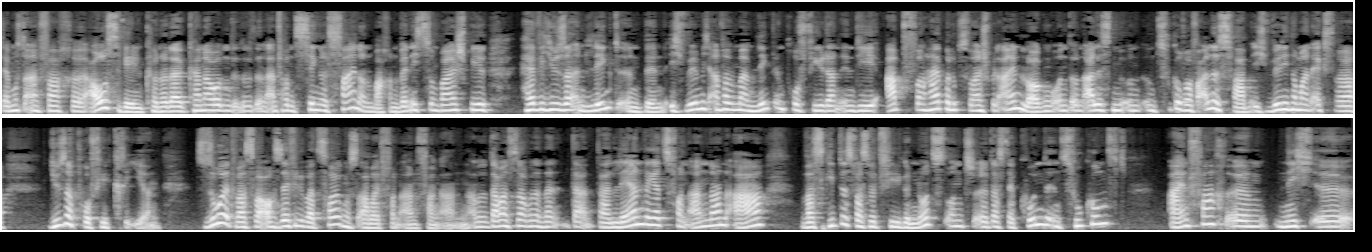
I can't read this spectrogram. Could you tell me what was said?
der muss einfach äh, auswählen können oder kann auch einfach ein Single Sign-on machen. Wenn ich zum Beispiel Heavy User in LinkedIn bin, ich will mich einfach mit meinem LinkedIn-Profil dann in die App von Hyperloop zum Beispiel einloggen und, und alles und, und Zugriff auf alles haben. Ich will nicht nochmal ein extra User-Profil kreieren. So etwas war auch sehr viel Überzeugungsarbeit von Anfang an. Aber damals da, da, da lernen wir jetzt von anderen, a, was gibt es, was wird viel genutzt und äh, dass der Kunde in Zukunft einfach ähm, nicht äh,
